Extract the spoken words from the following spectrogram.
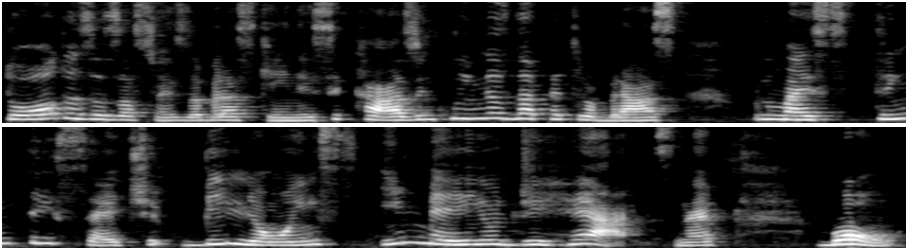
todas as ações da Braskem nesse caso, incluindo as da Petrobras, por mais 37 bilhões e meio de reais, né? Bom,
